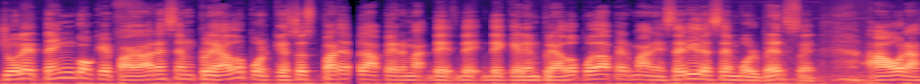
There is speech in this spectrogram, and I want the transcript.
yo le tengo que pagar a ese empleado porque eso es parte de, la de, de que el empleado pueda permanecer y desenvolverse. Ahora,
